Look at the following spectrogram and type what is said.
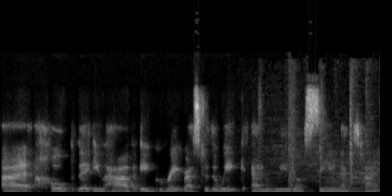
Uh, hope that you have a great rest of the week, and we will see you next time.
